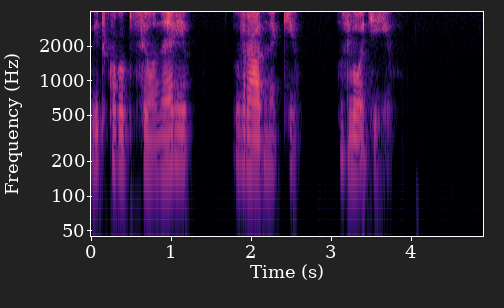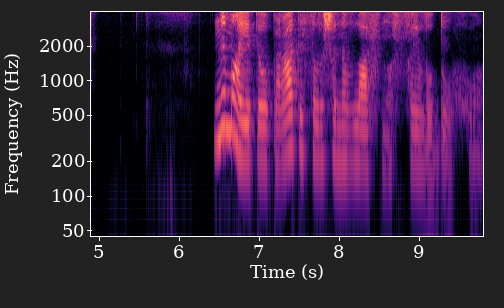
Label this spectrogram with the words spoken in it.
від корупціонерів, зрадників, злодіїв. Не маєте опиратися лише на власну силу духу,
